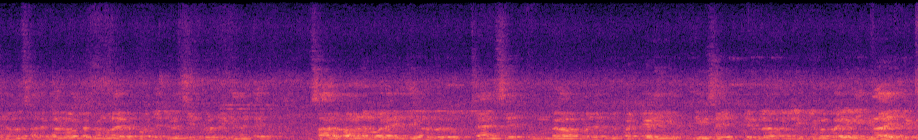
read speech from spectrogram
എന്നുള്ള സ്ഥലങ്ങളിലോട്ട് ഞങ്ങൾ അതിന്റെ പ്രൊജക്റ്റുകൾ ചെയ്തുകൊണ്ടിരിക്കുന്നുണ്ട്. സാറ് പറഞ്ഞ പോലെ എന്തെങ്കിലും ഒരു ചാൻസ് നിങ്ങൾക്ക് ആ പ്രൊജക്റ്റിന് പറ്റുകയാണെങ്കിൽ തീർച്ചയായിട്ടും പരിഗണിക്കുന്നതായിരിക്കും.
